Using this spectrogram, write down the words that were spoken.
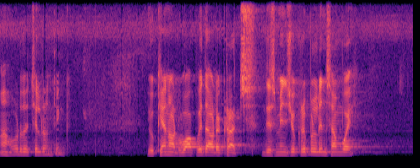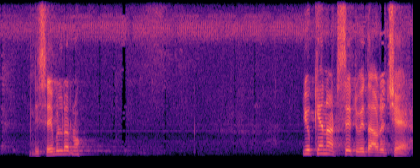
Ah, what do the children think? You cannot walk without a crutch, this means you're crippled in some way. Disabled or no? You cannot sit without a chair.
